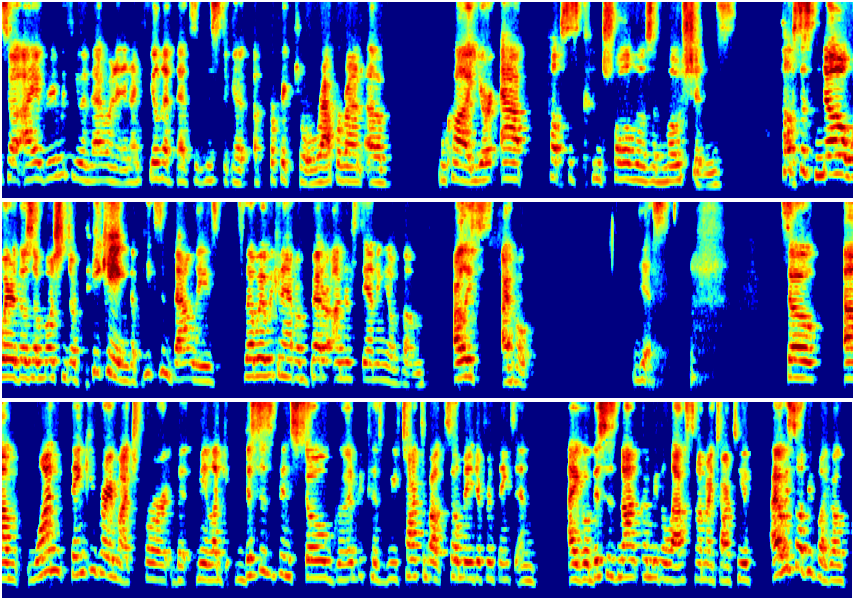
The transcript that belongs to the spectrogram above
so I agree with you in that one, and I feel that that's this like a, a perfect wraparound of we'll call it your app helps us control those emotions, helps us know where those emotions are peaking, the peaks and valleys, so that way we can have a better understanding of them. Or at least I hope. yes So, um, one, thank you very much for the. I mean, like this has been so good because we've talked about so many different things, and I go, this is not going to be the last time I talk to you. I always tell people, I go,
